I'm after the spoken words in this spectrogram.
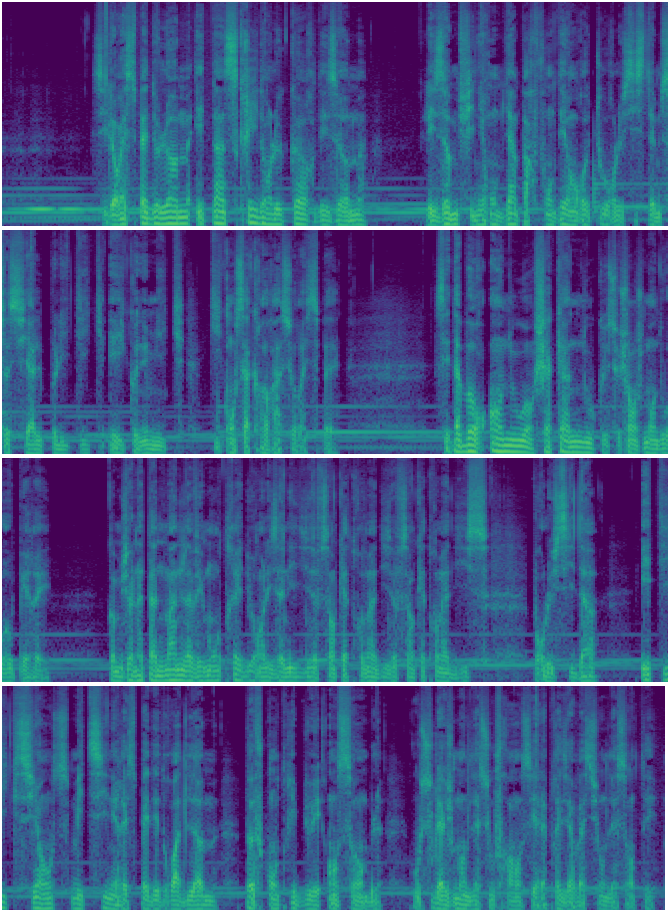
Si le respect de l'homme est inscrit dans le corps des hommes, les hommes finiront bien par fonder en retour le système social, politique et économique qui consacrera ce respect. C'est d'abord en nous, en chacun de nous, que ce changement doit opérer, comme Jonathan Mann l'avait montré durant les années 1980-1990 pour le sida éthique, science, médecine et respect des droits de l'homme peuvent contribuer ensemble au soulagement de la souffrance et à la préservation de la santé.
